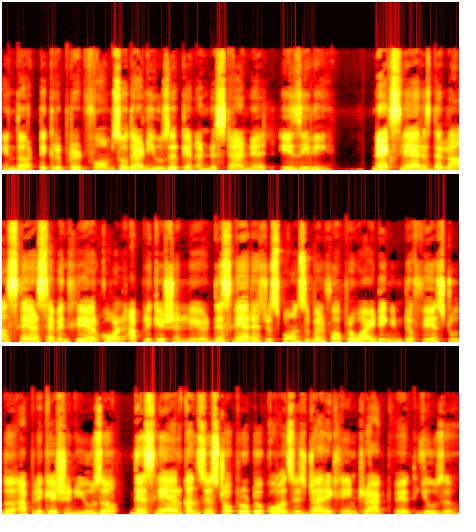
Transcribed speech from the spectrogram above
in the decrypted form so that user can understand it easily. Next layer is the last layer, seventh layer called application layer. This layer is responsible for providing interface to the application user. This layer consists of protocols which directly interact with user.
